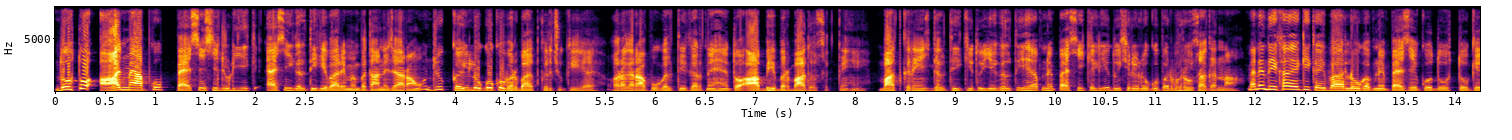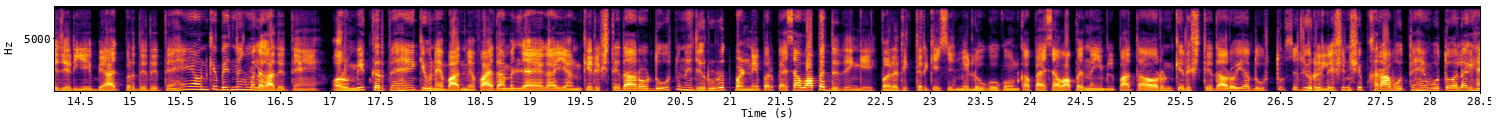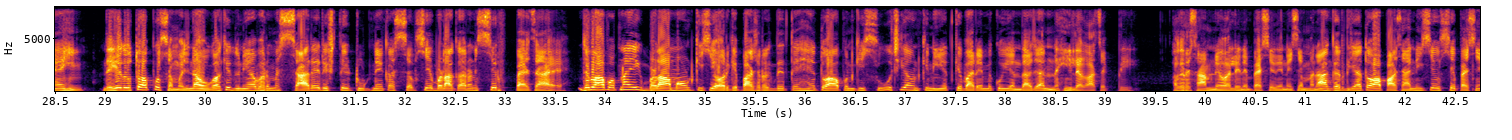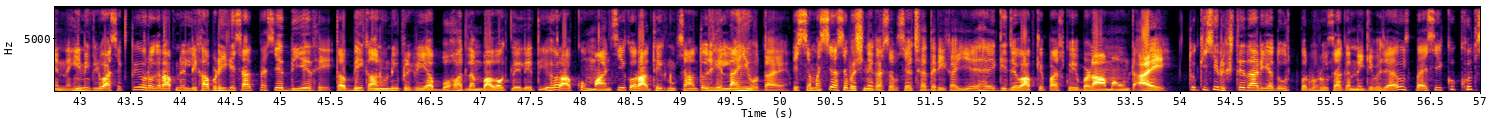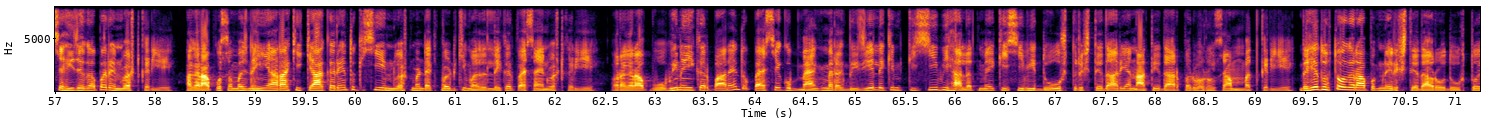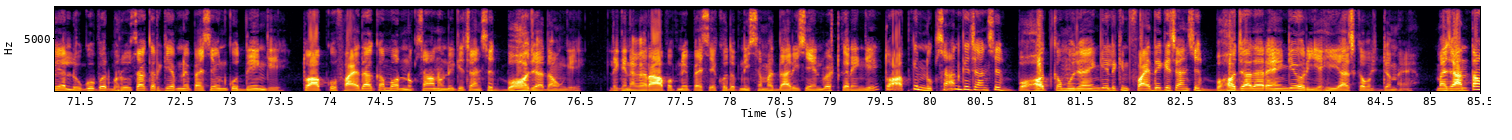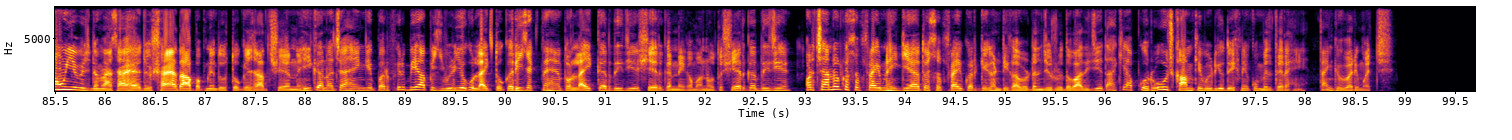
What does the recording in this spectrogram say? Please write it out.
दोस्तों, आज मैं आपको पैसे से जुड़ी एक ऐसी गलती के बारे में बताने जा रहा हूँ जो कई लोगों को बर्बाद कर चुकी है। और अगर आप वो गलती करते हैं तो आप भी बर्बाद हो सकते हैं। बात करें इस गलती की तो ये गलती है अपने पैसे के लिए दूसरे लोगों पर भरोसा करना। मैंने देखा है कि कई बार लोग अपने पैसे को दोस्तों के ज़रिए ब्याज पर दे देते हैं या उनके बिज़नेस में लगा देते हैं। और उम्मीद करते हैं कि उन्हें बाद में फ़ायदा मिल जाएगा या उनके रिश्तेदार और दोस्त उन्हें ज़रूरत पड़ने पर पैसा वापस दे देंगे। पर अधिकतर केसेज में लोगों को उनका पैसा वापस नहीं मिल पाता और उनके रिश्तेदारों या दोस्तों से जो रिलेशनशिप खराब होते हैं, वो तो अलग है ही। देखिए दोस्तों, आपको समझना होगा कि दुनिया भर में सारे रिश्ते टूटने का सबसे बड़ा कारण सिर्फ़ पैसा है। जब आप अपना एक बड़ा अमाउंट किसी और के पास रख देते हैं तो आप उनकी सोच या उनकी नीयत के बारे में कोई अंदाज़ा नहीं लगा सकते। अगर सामने वाले ने पैसे देने से मना कर दिया तो आप आसानी से उससे पैसे नहीं निकलवा सकते और अगर आपने लिखा पढ़ी के साथ पैसे दिए थे, तब भी कानूनी प्रक्रिया बहुत लंबा वक्त ले लेती है और आपको मानसिक और आर्थिक नुकसान तो झेलना ही होता है। इस समस्या से बचने का सबसे अच्छा तरीका यह है कि जब आपके पास कोई बड़ा अमाउंट आए तो किसी रिश्तेदार या दोस्त पर भरोसा करने के बजाय उस पैसे को खुद सही जगह पर इन्वेस्ट करिए। अगर आपको समझ नहीं आ रहा कि क्या करें तो किसी इन्वेस्टमेंट एक्सपर्ट की मदद लेकर पैसा इन्वेस्ट करिए। और अगर आप वो भी नहीं कर पा रहे हैं तो पैसे को बैंक में रख दीजिए, लेकिन किसी भी हालत में किसी भी दोस्त, रिश्तेदार या नातेदार पर भरोसा मत करिए। देखिए दोस्तों, अगर आप अपने रिश्तेदारों, दोस्तों या लोगों पर भरोसा करके अपने पैसे उनको देंगे तो आपको फ़ायदा कम और नुकसान होने के चांसेस बहुत ज़्यादा होंगे। लेकिन अगर आप अपने पैसे खुद अपनी समझदारी से इन्वेस्ट करेंगे तो आपके नुकसान के चांसेस बहुत कम हो जाएँगे, लेकिन फ़ायदे के चांसेस बहुत ज़्यादा रहेंगे और यही आज का विजडम है। मैं जानता हूँ ये विजडम ऐसा है जो शायद आप अपने दोस्तों के साथ शेयर नहीं करना चाहेंगे, पर फिर भी आप इस वीडियो को लाइक तो कर ही सकते हैं तो लाइक कर दीजिए शेयर करने का मन हो तो शेयर कर दीजिए। और चैनल को सब्सक्राइब नहीं किया है तो सब्सक्राइब करके घंटी का बटन ज़रूर दबा दीजिए, ताकि आपको रोज काम के वीडियो देखने को मिलते रहें। Thank you very much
